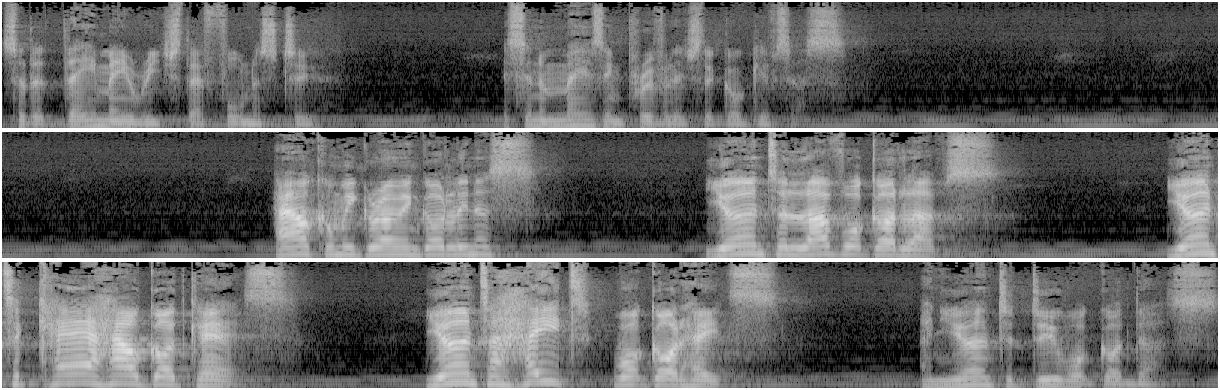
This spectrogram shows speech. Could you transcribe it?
so that they may reach their fullness too. It's an amazing privilege that God gives us. How can we grow in godliness? Yearn to love what God loves. Yearn to care how God cares. Yearn to hate what God hates. And yearn to do what God does.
